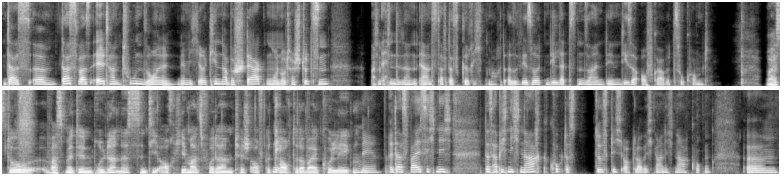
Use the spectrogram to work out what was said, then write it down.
dass ähm, das, was Eltern tun sollen, nämlich ihre Kinder bestärken und unterstützen, am Ende dann ernsthaft das Gericht macht. Also wir sollten die Letzten sein, denen diese Aufgabe zukommt. Weißt du, was mit den Brüdern ist? Sind die auch jemals vor deinem Tisch aufgetaucht oder bei Kollegen? Nee, das weiß ich nicht. Das habe ich nicht nachgeguckt. Das dürfte ich auch, glaube ich, gar nicht nachgucken. Ähm,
